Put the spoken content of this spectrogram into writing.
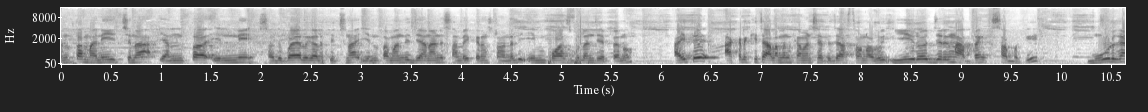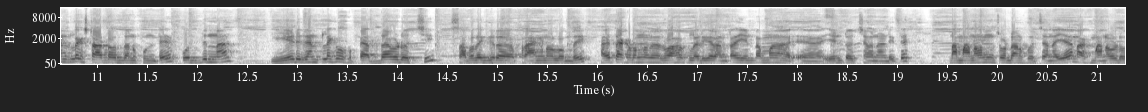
ఎంత మనీ ఇచ్చినా ఎంత ఎన్ని సదుపాయాలు కల్పించినా ఇంతమంది జనాన్ని సమీకరించడం అనేది ఇంపాసిబుల్ అని చెప్పాను. అయితే అక్కడికి చాలా మంది కమెంట్స్ అయితే చేస్తూ ఉన్నారు. ఈ రోజు జరిగిన అర్థం సభకి మూడు గంటలకు స్టార్ట్ అవుద్ది అనుకుంటే పొద్దున్న ఏడు గంటలకి ఒక పెద్ద ఆవిడ వచ్చి సభ దగ్గర ప్రాంగణంలో ఉంది. అయితే అక్కడ ఉన్న నిర్వాహకులు అడిగారంట ఏంటమ్మా ఏంటి వచ్చామని అడిగితే నా మనవని చూడడానికి వచ్చానయ్యా నాకు మనవడు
